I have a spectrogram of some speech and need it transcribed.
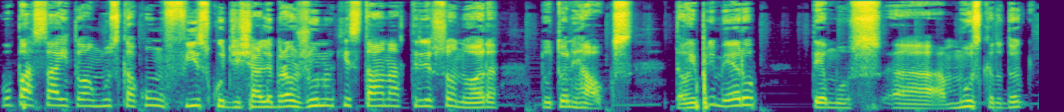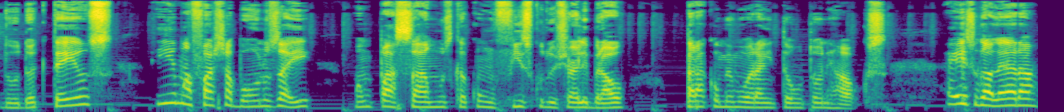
vou passar então a música com o Fisco de Charlie Brown Jr. que está na trilha sonora do Tony Hawks. Então, em primeiro, temos a música do, Duck, do DuckTales e uma faixa bônus aí, vamos passar a música com o Fisco do Charlie Brown para comemorar então o Tony Hawks. É isso, galera.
